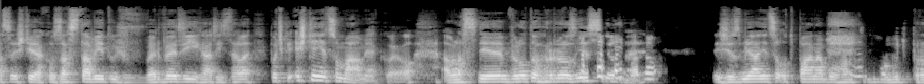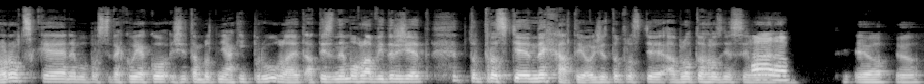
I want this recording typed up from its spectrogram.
se ještě jako zastavit už ve dveřích a říct, hele, počkej, ještě něco mám, jako jo. A vlastně bylo to hrozně silné. Že jsi měla něco od Pána Boha, to bylo buď prorocké, nebo prostě takový, jako, že tam byl nějaký průhled a ty jsi nemohla vydržet to prostě nechat, jo? že to prostě, a bylo to hrozně silné. Áno. Jo, jo.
